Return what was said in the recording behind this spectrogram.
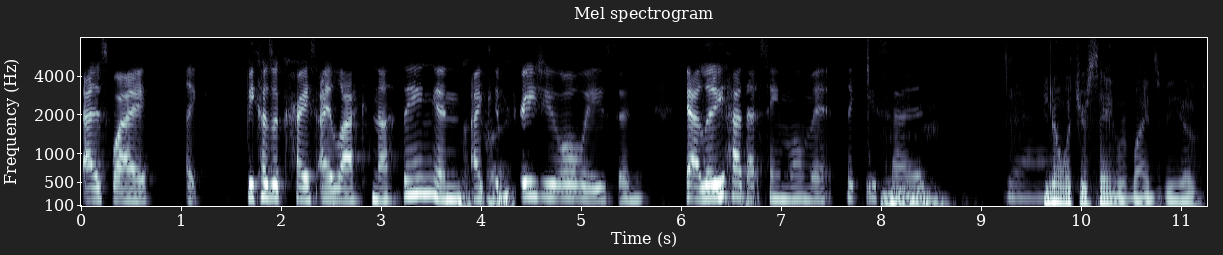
that is why like because of christ i lack nothing and That's i can praise you always and yeah i literally had that same moment like you said Mm. yeah You know what you're saying reminds me of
